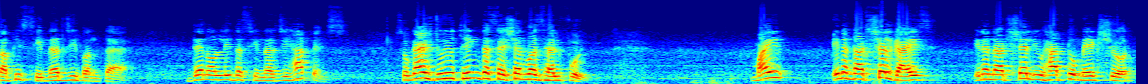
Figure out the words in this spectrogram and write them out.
तभी सीनर्जी बनता है. Then only the synergy happens so guys do you think the session was helpful my in a nutshell guys in a nutshell you have to make sure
